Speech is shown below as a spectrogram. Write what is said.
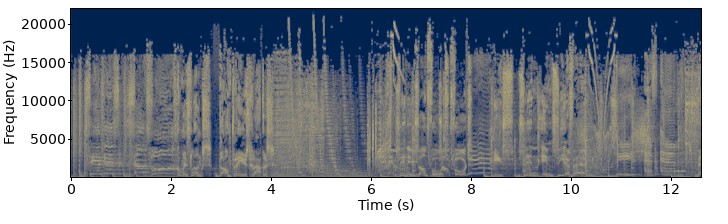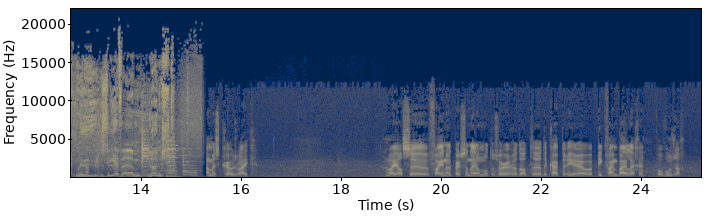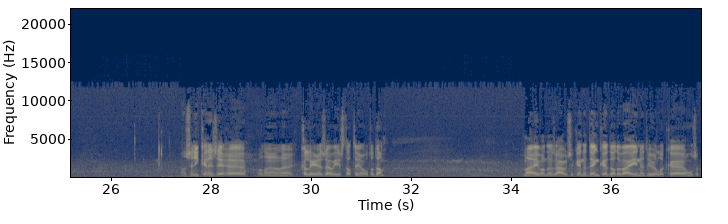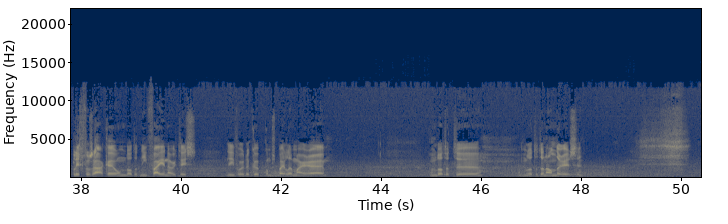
Kom eens langs, de entree is gratis. Zin in Zandvoort, Zandvoort is zin in ZFM. ZFM. Met nu ZFM lunch. Is Krooswijk. Wij als uh, Feyenoord personeel moeten zorgen dat uh, de Kuip de Hero uh, piekfijn bijleggen voor woensdag. Als ze niet kunnen zeggen wat een uh, kaleren zo is dat in Rotterdam. Nee, want dan zouden ze kunnen denken dat wij natuurlijk eh, onze plicht verzaken. Omdat het niet Feyenoord is die voor de cup komt spelen. Maar eh, omdat, het, eh, omdat het een ander is. Hè.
